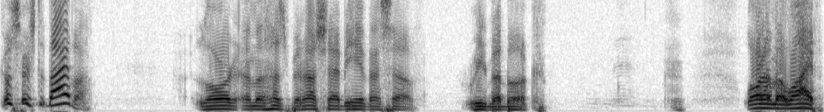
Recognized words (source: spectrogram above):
Go search the Bible. Lord, I'm a husband. How should I behave myself? Read my book. Lord, I'm a wife.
